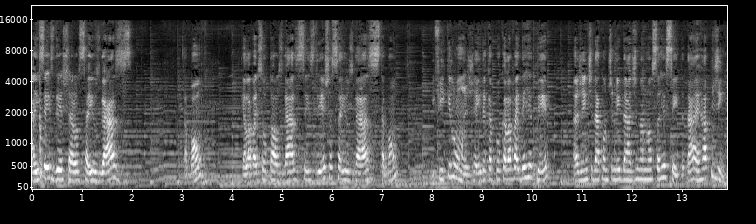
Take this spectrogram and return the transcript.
Aí vocês deixam ela sair os gases, tá bom? Que ela vai soltar os gases, vocês deixam sair os gases, tá bom? E fique longe, aí daqui a pouco ela vai derreter. A gente dá continuidade na nossa receita, tá? É rapidinho.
